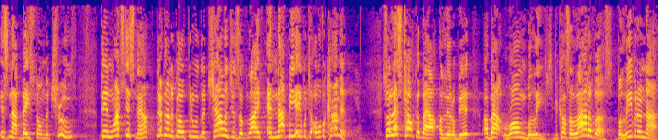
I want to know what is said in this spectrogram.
is not based on the truth, then watch this now, they're going to go through the challenges of life and not be able to overcome it. So let's talk about a little bit about wrong beliefs because a lot of us, believe it or not,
